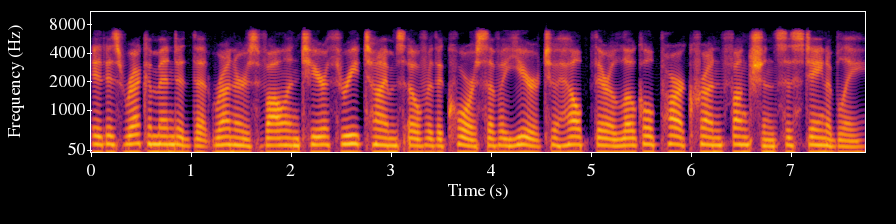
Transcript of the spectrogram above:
It is recommended that runners volunteer three times over the course of a year to help their local park run function sustainably.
